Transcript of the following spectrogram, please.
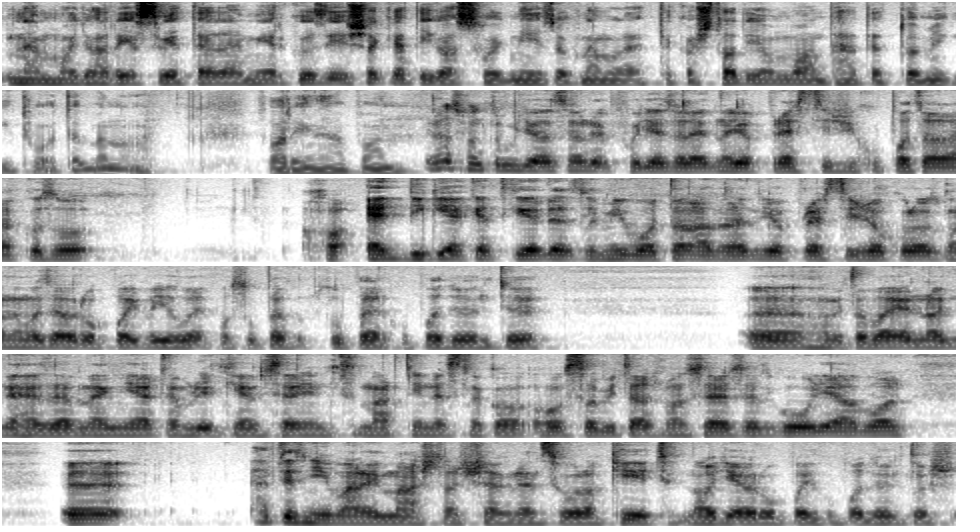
nem magyar részvétellel mérkőzéseket, igaz, hogy nézők nem lettek a stadionban, tehát ettől még itt volt ebben a arénában. Én azt mondtam ugye az előbb, hogy ez a legnagyobb presztízsű kupa találkozó. Ha eddigieket kérdez, hogy mi volt talán a legnagyobb presztízs, akkor azt gondolom az Európai vagy UEFA szuper, Superkupa döntő, uh, amit a Bayern nagy nehezen megnyert, emlékeim szerint Martineznek a hosszabbításban szerzett góljával. Uh, Hát ez nyilván egy más nagyságrend, szóval a két nagy európai kupa döntős,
